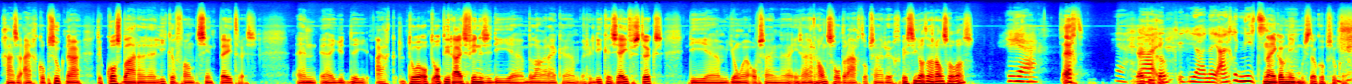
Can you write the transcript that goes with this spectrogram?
gaan ze eigenlijk op zoek naar de kostbare relieken van Sint Petrus. En eh, je- die, eigenlijk door op, op die reis vinden ze die eh, belangrijke relieken, zeven stuks, die ehm, jongen op zijn, eh, in zijn ransel draagt op zijn rug. Wist hij dat een ransel was? Ja. Echt? ja. Jij, ik- ja, nee, eigenlijk niet. Nee, ik ook niet. Ik moest het ook opzoeken.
